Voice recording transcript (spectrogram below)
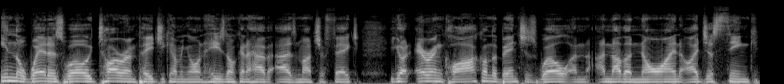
in the wet as well. Tyrone Peachey coming on, he's not going to have as much effect. You got Erin Clark on the bench as well, and another nine. I just think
